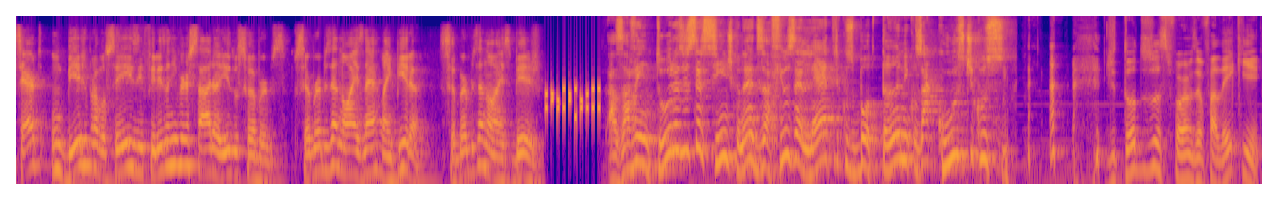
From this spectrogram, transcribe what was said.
certo? Um beijo para vocês e feliz aniversário aí do Suburbs. Suburbs é nós, né? Lá em Pira? Suburbs é nós. Beijo. As aventuras de ser síndico, né? Desafios elétricos, botânicos, acústicos. de todas as formas, eu falei que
